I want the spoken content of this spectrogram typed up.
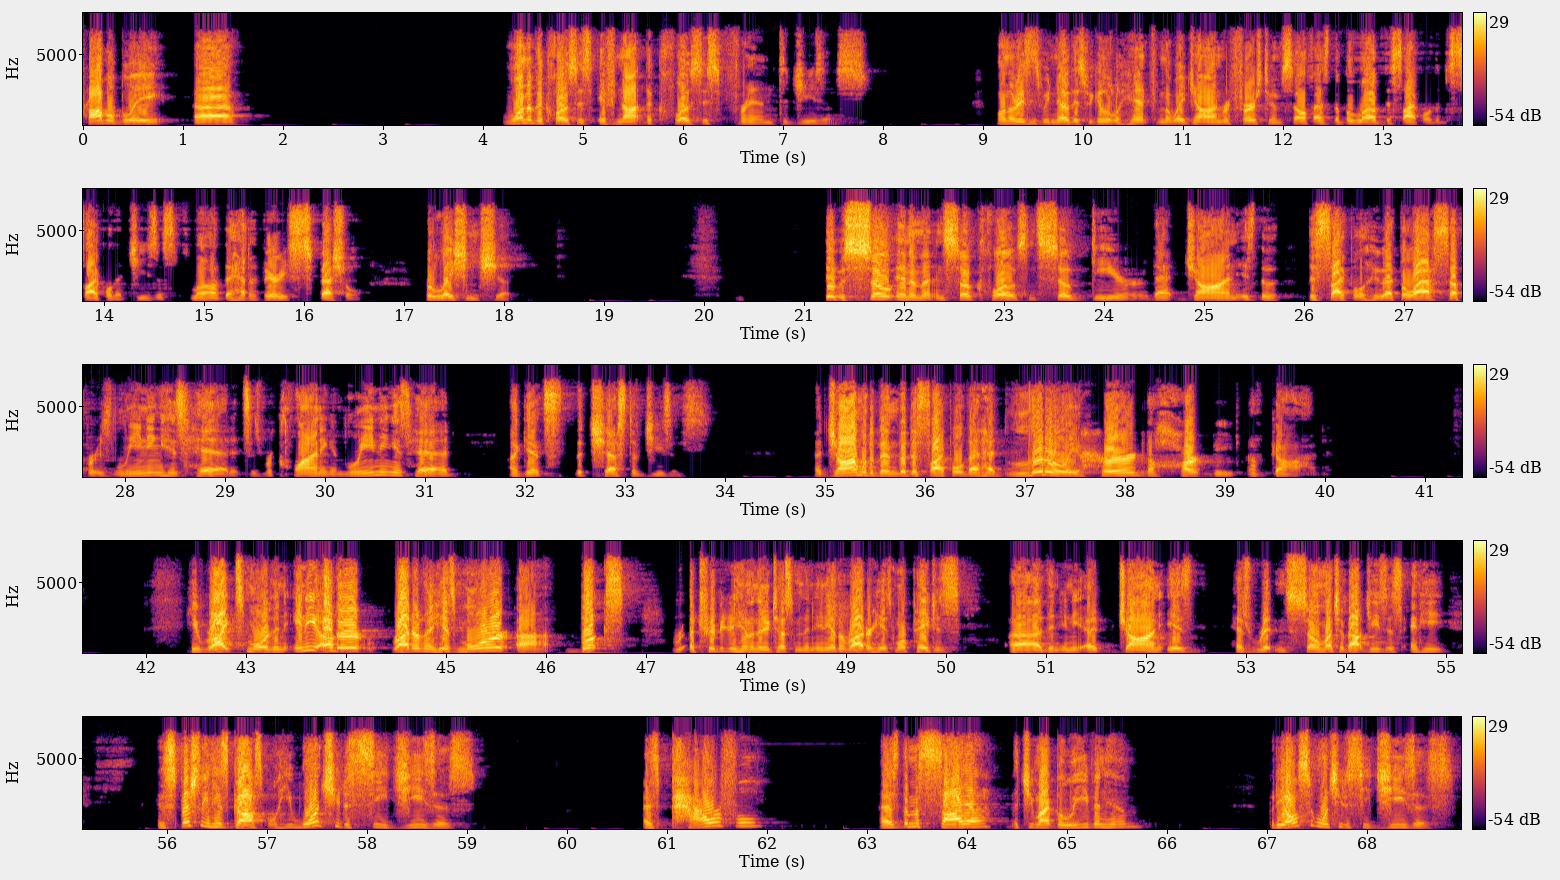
probably uh, one of the closest, if not the closest friend to Jesus. One of the reasons we know this, we get a little hint from the way John refers to himself as the beloved disciple, the disciple that Jesus loved. They had a very special relationship. It was so intimate and so close and so dear that John is the disciple who at the Last Supper is leaning his head, it says reclining and leaning his head against the chest of Jesus. That John would have been the disciple that had literally heard the heartbeat of God. He writes more than any other writer. He has more uh, books attributed to him in the New Testament than any other writer. He has more pages uh, than any. Uh, John is has written so much about Jesus, and he especially in his gospel, he wants you to see Jesus as powerful as the Messiah, that you might believe in him. But he also wants you to see Jesus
